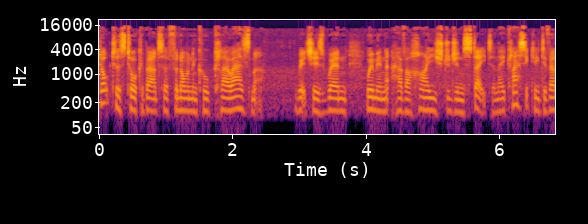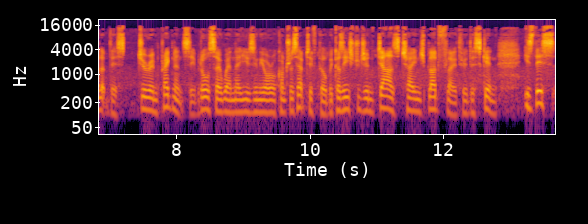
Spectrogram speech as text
Doctors talk about a phenomenon called chloasma, which is when women have a high estrogen state, and they classically develop this during pregnancy, but also when they're using the oral contraceptive pill, because estrogen does change blood flow through the skin. Is this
